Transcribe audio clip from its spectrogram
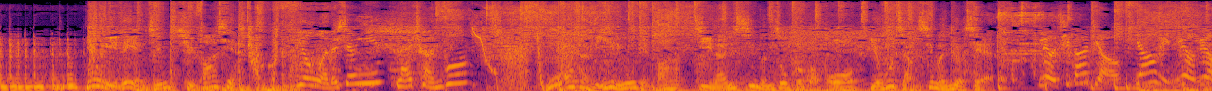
用你的眼睛去发现，用我的声音来传播。FM 一零五点八，济南新闻综合广播有奖新闻热线：六七八九幺零六六。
